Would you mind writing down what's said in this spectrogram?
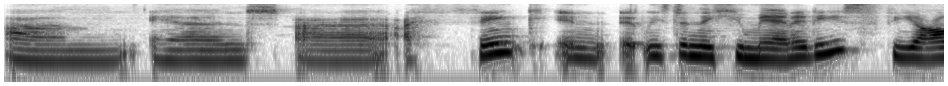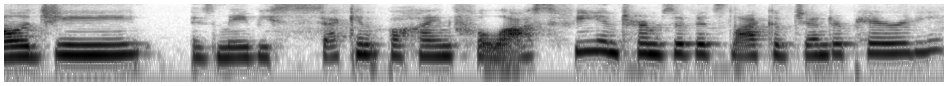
Um, and uh, I think, in at least in the humanities, theology is maybe second behind philosophy in terms of its lack of gender parity.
